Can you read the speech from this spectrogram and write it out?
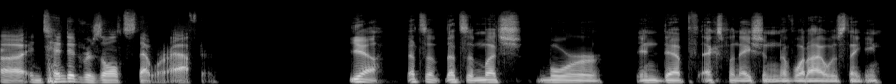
uh, intended results that we're after. Yeah, that's a that's a much more in-depth explanation of what I was thinking.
